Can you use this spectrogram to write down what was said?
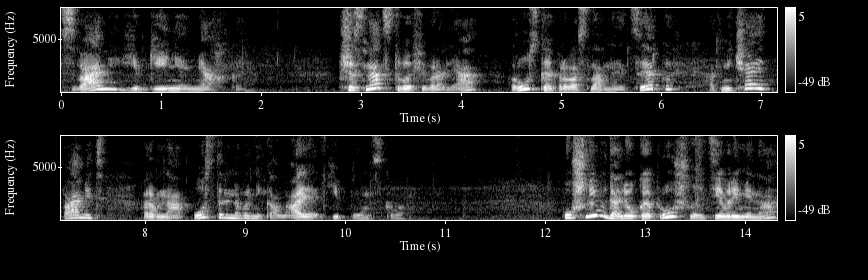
С вами Евгения Мягкая. 16 февраля Русская Православная Церковь отмечает память равноапостольного Николая Японского. Ушли в далекое прошлое те времена,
